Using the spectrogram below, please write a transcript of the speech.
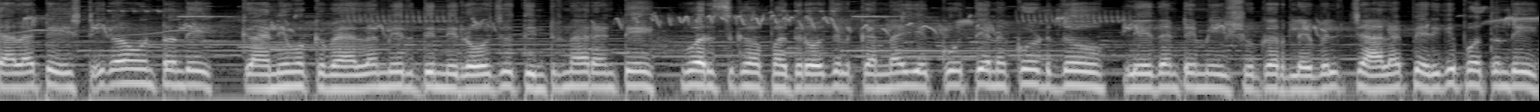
చాలా టేస్టీగా ఉంటుంది. కానీ ఒకవేళ మీరు దీన్ని రోజు తింటున్నారంటే వరుసగా పది రోజుల కన్నా ఎక్కువ తినకూడదు. లేదంటే మీ షుగర్ లెవెల్ చాలా పెరిగిపోతుంది.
